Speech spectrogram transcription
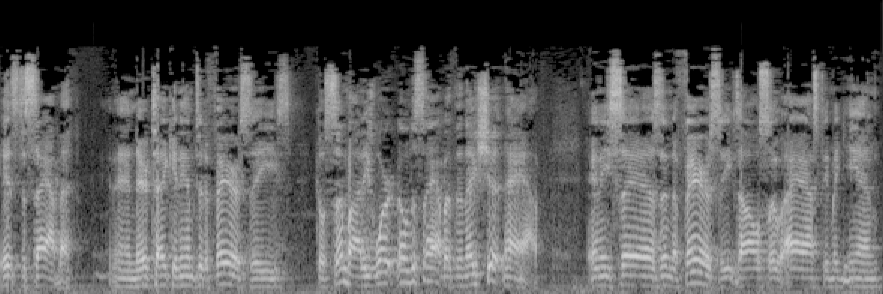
It's the Sabbath. And they're taking him to the Pharisees because somebody's worked on the Sabbath and they shouldn't have. And he says, And the Pharisees also asked him again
